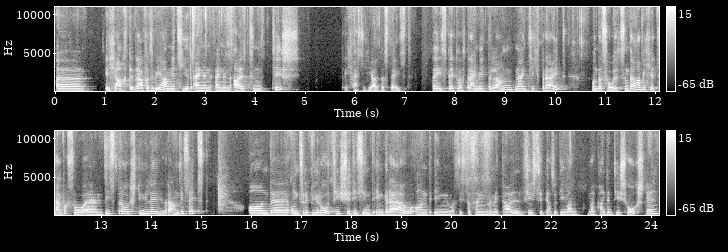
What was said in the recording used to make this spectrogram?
Äh, ich achte darauf, also wir haben jetzt hier einen, einen alten Tisch, ich weiß nicht, wie alt das der ist. Der ist etwa drei Meter lang, 90 breit und das Holz. Und da habe ich jetzt einfach so ähm, Bistro-Stühle dran gesetzt. Und äh, unsere Bürotische, die sind in Grau und in, was ist das, ein Metallfüße, also die man, man kann den Tisch hochstellen.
